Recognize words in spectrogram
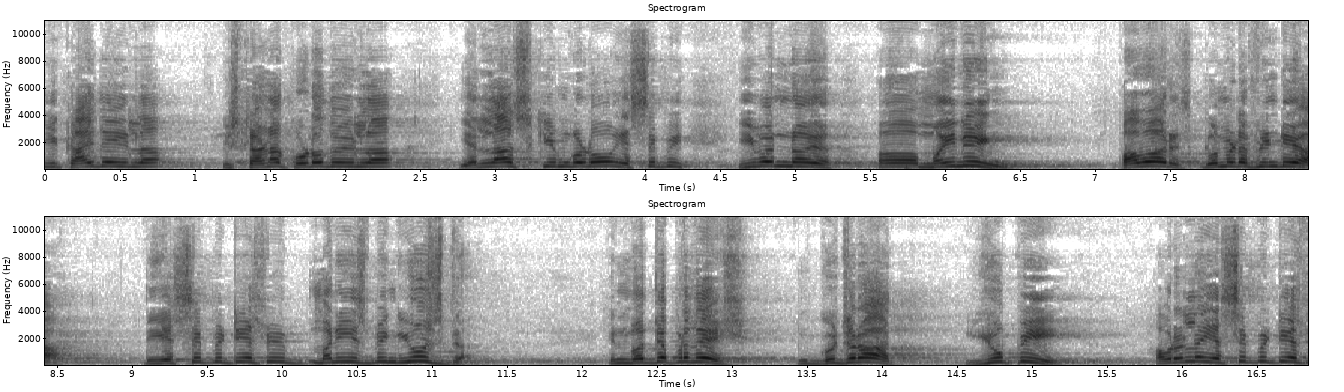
ಈ ಕಾಯ್ದೆ ಇಲ್ಲ ಇಷ್ಟು ಹಣ ಕೊಡೋದು ಇಲ್ಲ. ಎಲ್ಲ ಸ್ಕೀಮ್ಗಳು S C P even mining power government of India the S C P T S P money is being used in Madhya Pradesh in Gujarat U P ಅವರೆಲ್ಲ S C P T S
